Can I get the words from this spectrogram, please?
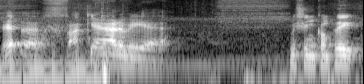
get the fuck out of here. Mission complete.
